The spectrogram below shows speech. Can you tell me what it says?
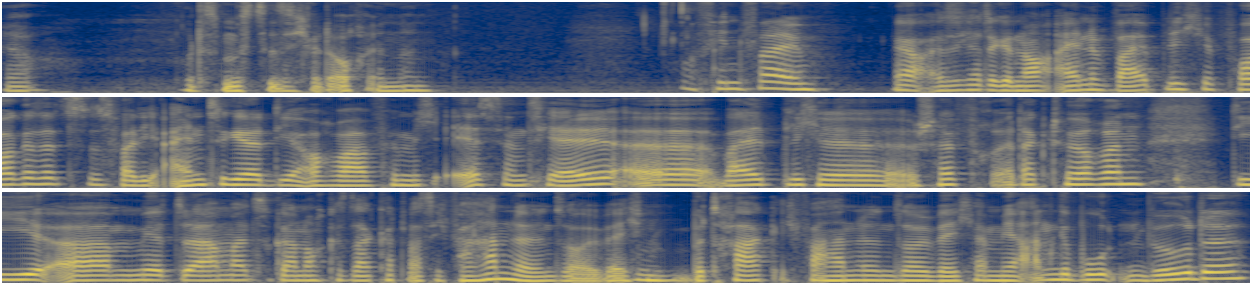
ja, nur das müsste sich halt auch ändern. Auf jeden Fall. Ja, also ich hatte genau eine weibliche Vorgesetzte, das war die einzige, die auch war für mich essentiell äh, weibliche Chefredakteurin, die äh, mir damals sogar noch gesagt hat, was ich verhandeln soll, welchen Betrag ich verhandeln soll, welcher mir angeboten würde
